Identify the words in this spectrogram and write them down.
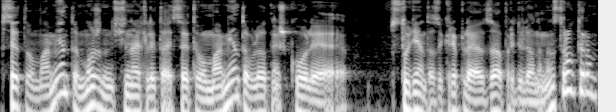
С этого момента можно начинать летать. С этого момента в летной школе студента закрепляют за определенным инструктором,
